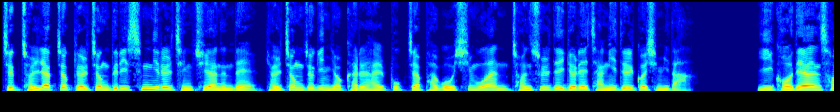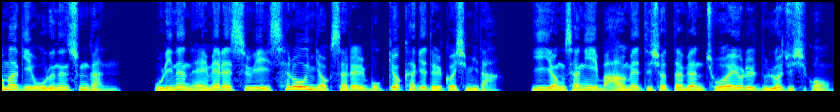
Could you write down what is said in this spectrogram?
즉 전략적 결정들이 승리를 쟁취하는데 결정적인 역할을 할 복잡하고 심오한 전술 대결의 장이 될 것입니다. 이 거대한 서막이 오르는 순간 우리는 MLS의 새로운 역사를 목격하게 될 것입니다. 이 영상이 마음에 드셨다면 좋아요를 눌러주시고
